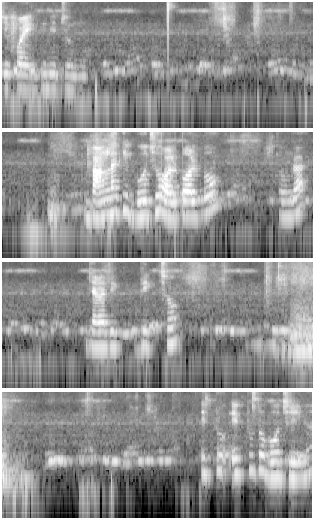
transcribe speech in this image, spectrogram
যে কয়েকদিনের জন্য। বাংলা কি বোঝো অল্প অল্প তোমরা? যারা দেখছ। একটু একটু তো বোঝেই না।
